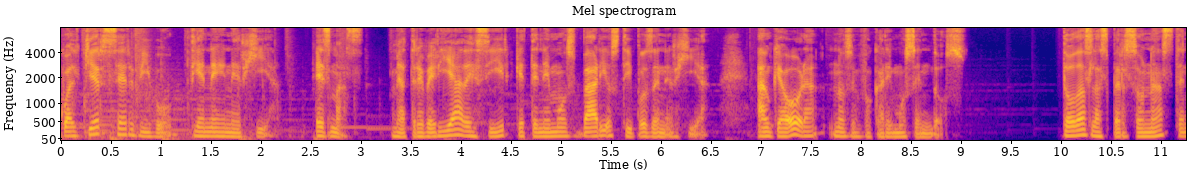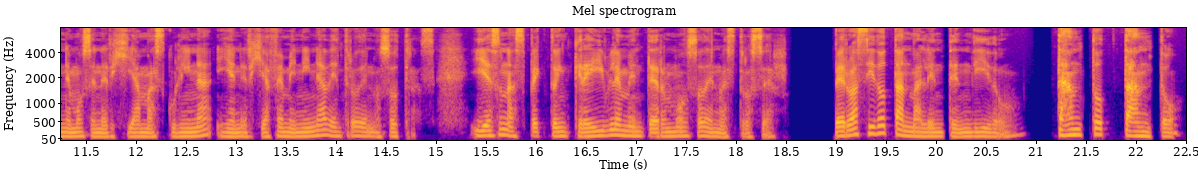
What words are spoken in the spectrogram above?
Cualquier ser vivo tiene energía es más, me atrevería a decir que tenemos varios tipos de energía, aunque ahora nos enfocaremos en dos. Todas las personas tenemos energía masculina y energía femenina dentro de nosotras, y es un aspecto increíblemente hermoso de nuestro ser. Pero ha sido tan malentendido, tanto, tanto,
